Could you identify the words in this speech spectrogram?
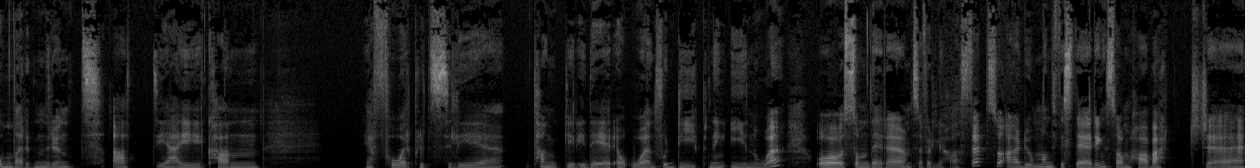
omverdenen rundt at jeg kan Jeg får plutselig tanker, ideer og en fordypning i noe. Og som dere selvfølgelig har sett, så er det jo manifestering som har vært uh,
